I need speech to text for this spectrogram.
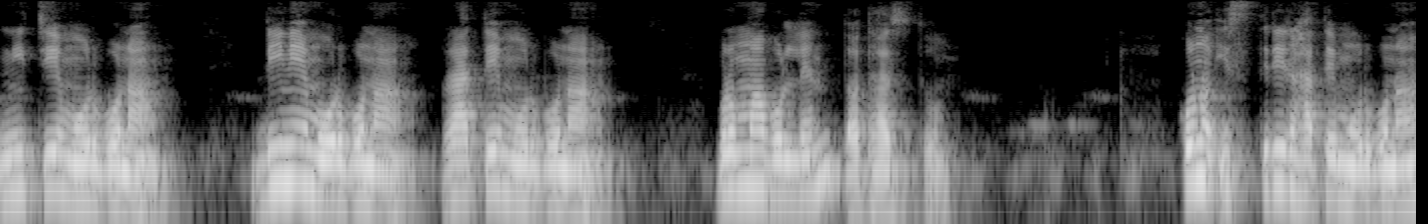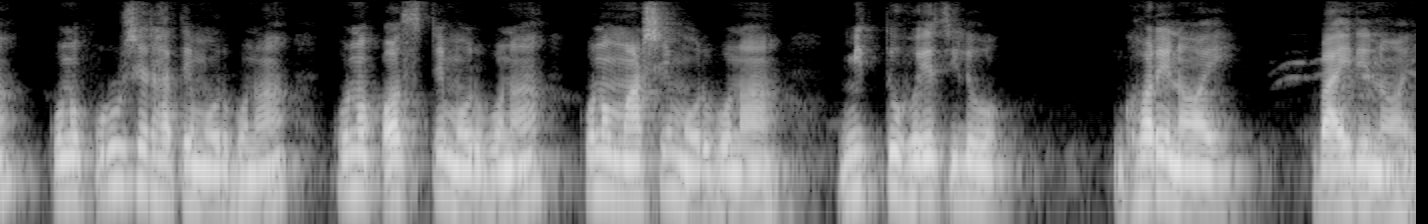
নিচে মরব না, দিনে মরব না, রাতে মরব না। ব্রহ্মা বললেন, তথাস্তু। কোনো স্ত্রীর হাতে মরব না, কোনো পুরুষের হাতে মরব না, কোনো অস্ত্রে মরব না, কোনো মাসে মরব না। মৃত্যু হয়েছিল ঘরে নয়, বাইরে নয়।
